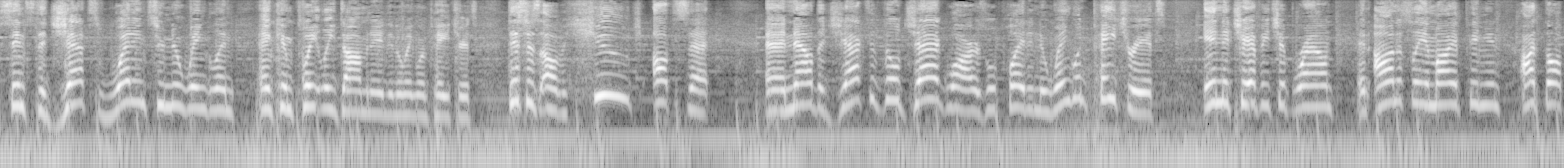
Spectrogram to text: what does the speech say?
since the Jets went into New England and completely dominated the New England Patriots. This is a huge upset. And now the Jacksonville Jaguars will play the New England Patriots in the championship round. And honestly, in my opinion, I thought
